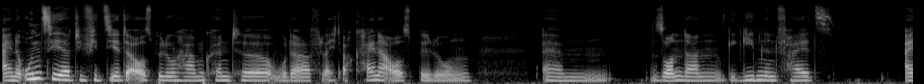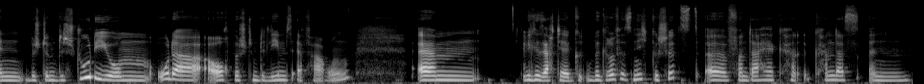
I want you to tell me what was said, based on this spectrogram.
eine unzertifizierte Ausbildung haben könnte oder vielleicht auch keine Ausbildung, ähm, sondern gegebenenfalls ein bestimmtes Studium oder auch bestimmte Lebenserfahrung. Ähm, wie gesagt, der Begriff ist nicht geschützt, äh, von daher kann, kann das in,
